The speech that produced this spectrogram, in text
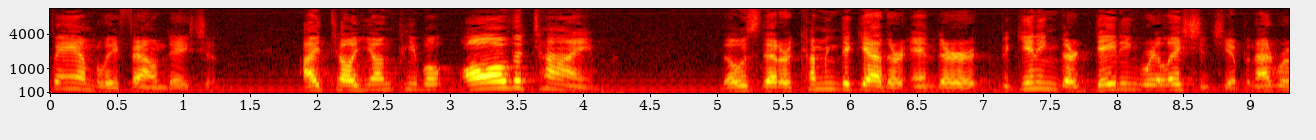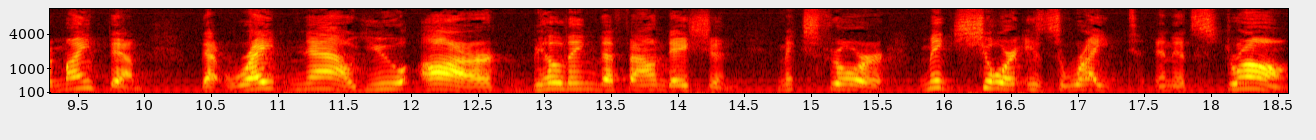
family foundation. I tell young people all the time those that are coming together and they're beginning their dating relationship. And I remind them that right now you are building the foundation. Make sure, make sure it's right and it's strong.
